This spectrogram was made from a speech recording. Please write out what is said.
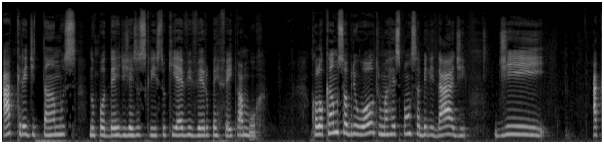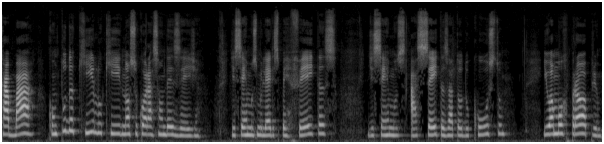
acreditamos no poder de Jesus Cristo, que é viver o perfeito amor. Colocamos sobre o outro uma responsabilidade de acabar com tudo aquilo que nosso coração deseja, de sermos mulheres perfeitas, de sermos aceitas a todo custo. E o amor próprio,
